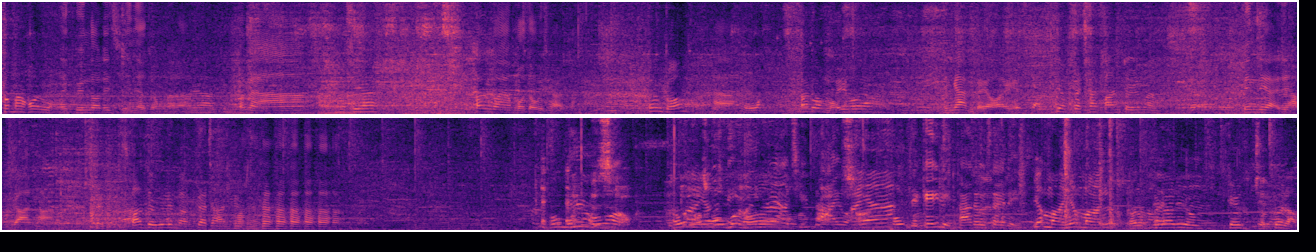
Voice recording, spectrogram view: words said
今晚開喎。你捐多啲錢就中㗎啦。係啊得未啊？我知啊，香港有冇賭場？香港係啊。冇啊，香港唔俾開啊，點解唔俾開嘅？因為唔家產反對啊嘛，邊啲係啲冚家產？反對嗰啲咪唔家產。好唔好啊？好啊，有錢都有錢派喎。係啊，呢幾年派到犀利。一萬一萬咯，而家呢度嘅長居樓，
